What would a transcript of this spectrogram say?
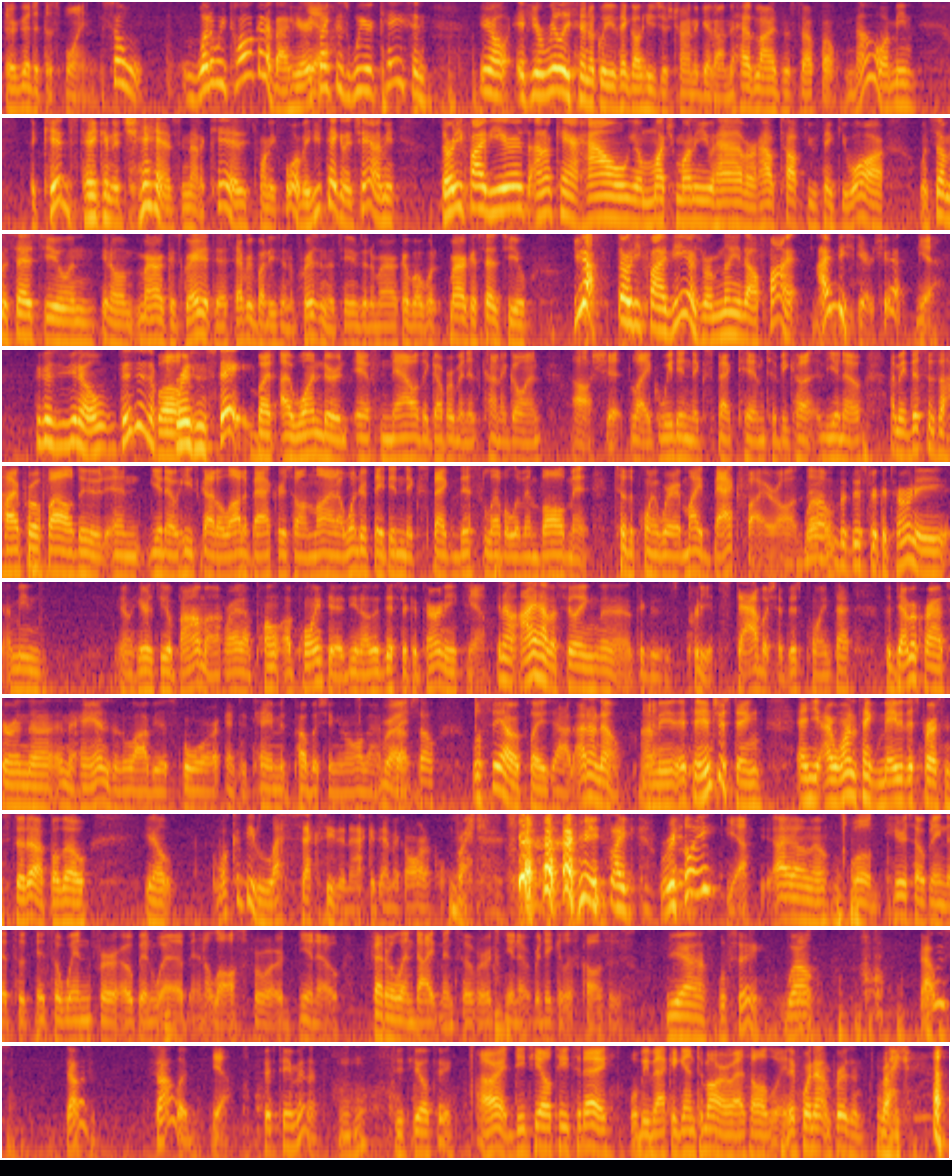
they're good at this point So, what are we talking about here? It's Yeah. like this weird case, and you know, if you're really cynical, you think, oh, he's just trying to get on the headlines and stuff. Well, no, I mean, the kid's taking a chance. He's not a kid; he's 24, but he's taking a chance. I mean, 35 years. I don't care how you know much money you have or how tough you think you are. When someone says to you, and you know, America's great at this. Everybody's in a prison, it seems, in America. But when America says to you, "You got 35 years or a million dollar fine," I'd be scared shit yeah because you know this is a Well, prison state. But I wondered if now the government is kind of going, oh shit, like we didn't expect him to become, you know, I mean, this is a high profile dude and, you know, he's got a lot of backers online. I wonder if they didn't expect this level of involvement to the point where it might backfire on them. Well, the district attorney, I mean, you know, here's the Obama, right, appo- appointed, you know, the district attorney. Yeah. You know, I have a feeling, and I think this is pretty established at this point, that the Democrats are in the in the hands of the lobbyists for entertainment, publishing, and all that Right. stuff. So we'll see how it plays out. I don't know. I mean, it's interesting, and I want to think maybe this person stood up, although, you know, what could be less sexy than academic articles? right. I mean, it's like, really? yeah. I don't know. Well, here's hoping that's a, it's a win for open web and a loss for, you know, federal indictments over, you know, ridiculous causes. Yeah, we'll see. Well, that was that was solid. Yeah. 15 minutes. Mhm. DTLT. All right, DTLT today. We'll be back again tomorrow, as always. If we're not in prison. right.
